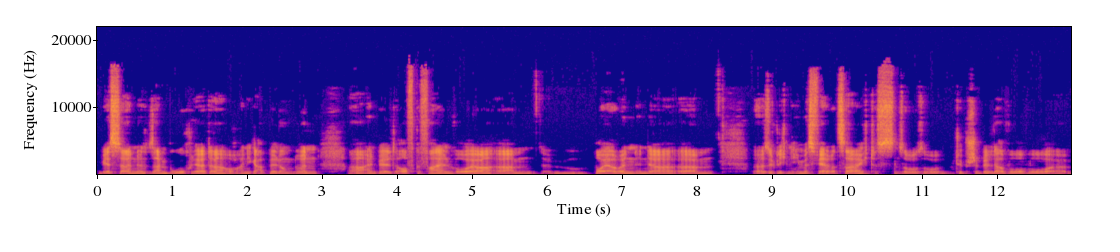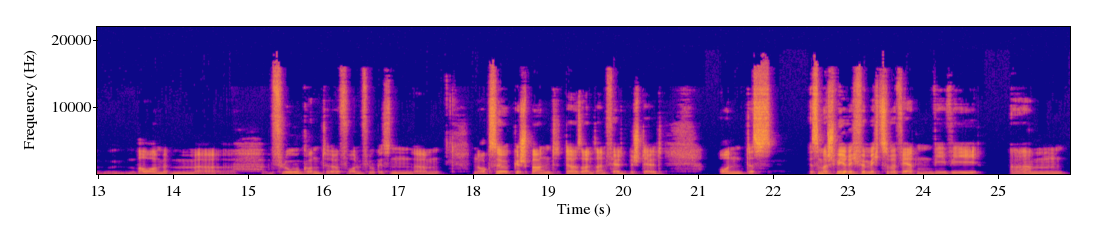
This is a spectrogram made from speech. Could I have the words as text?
Mir ist da in seinem Buch, der hat da auch einige Abbildungen drin, äh, ein Bild aufgefallen, wo er ähm, Bäuerin in der ähm, äh, südlichen Hemisphäre zeigt. Das sind so, so typische Bilder, wo, wo äh, ein Bauer mit einem äh, Flug und äh, vor dem Flug ist ein, ähm, ein Ochse gespannt, der sein, sein Feld bestellt. und das ist immer schwierig für mich zu bewerten, wie, wie ähm,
